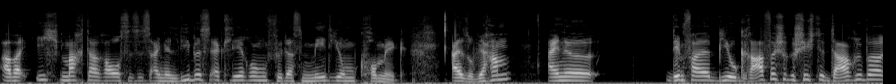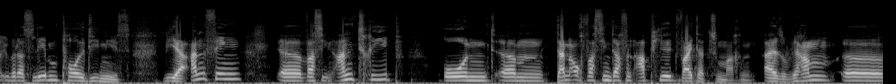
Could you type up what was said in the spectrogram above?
aber ich mache daraus, es ist eine Liebeserklärung für das Medium Comic. Also, wir haben eine in dem Fall biografische Geschichte darüber, über das Leben Paul Dinis. Wie er anfing, äh, was ihn antrieb, und ähm, dann auch, was ihn davon abhielt, weiterzumachen. Also, wir haben, äh,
